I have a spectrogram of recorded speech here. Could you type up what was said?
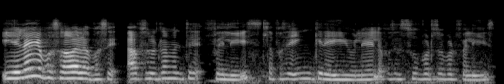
Y el año pasado la pasé absolutamente feliz, la pasé increíble, la pasé súper, súper feliz.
